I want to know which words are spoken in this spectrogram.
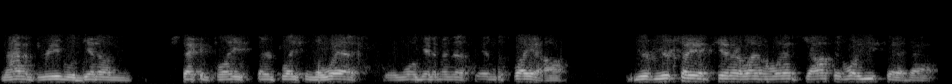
Nine and three will get them second place, third place in the West. They won't get them in the in the playoff. You're you're saying ten or eleven wins, Jonathan. What do you say about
